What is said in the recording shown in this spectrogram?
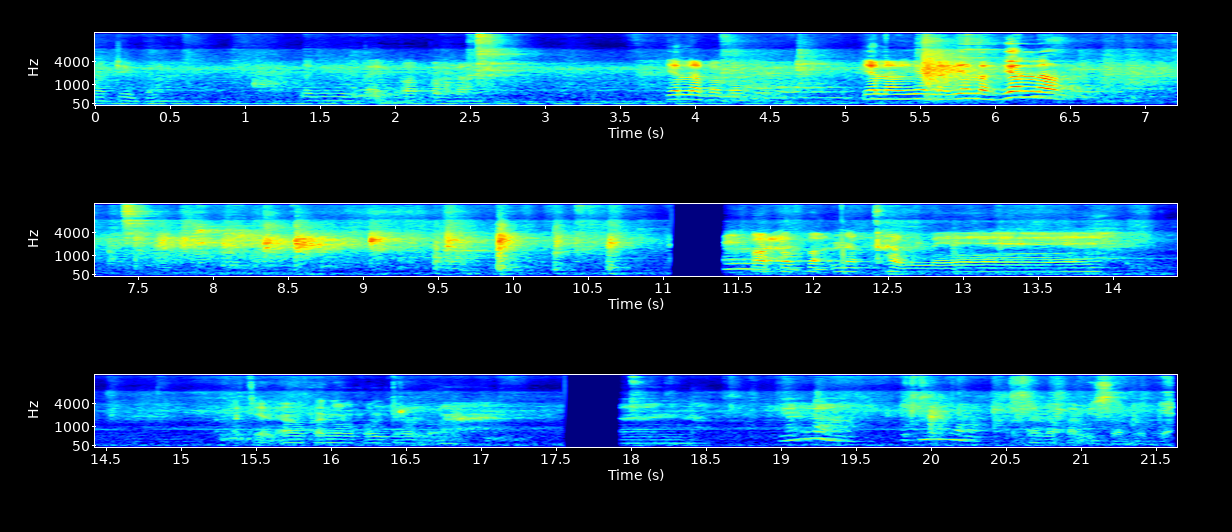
O, diba? Naghihintay pa para... Yala, baba. Yala, yala, yala, yala! Pababa na kami. At yan ang kanyang control. oh. Yan lang. Tignan na. Kami sa baba.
